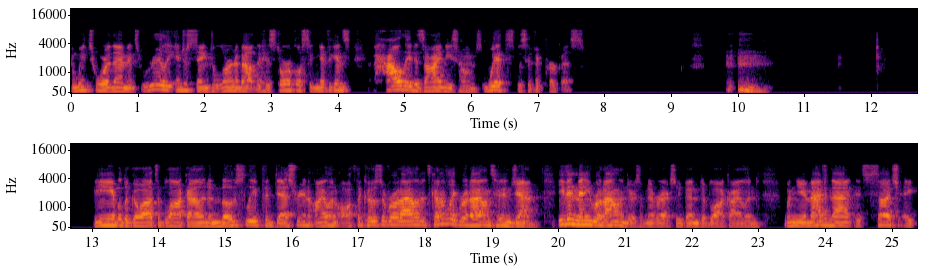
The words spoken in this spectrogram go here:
And we tour them. It's really interesting to learn about the historical significance of how they designed these homes with specific purpose. being able to go out to Block Island, a mostly pedestrian island off the coast of Rhode Island. It's kind of like Rhode Island's hidden gem. Even many Rhode Islanders have never actually been to Block Island. When you imagine that, it's such a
